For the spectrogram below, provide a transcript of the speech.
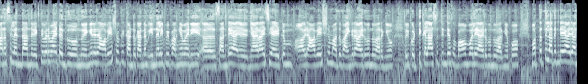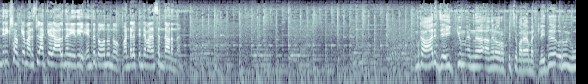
മനസ്സിൽ എന്താന്ന് വ്യക്തിപരമായിട്ട് എന്ത് തോന്നുന്നു? എങ്ങനെ ഒരു ആവേശമൊക്കെ കണ്ടു? കാരണം ഇന്നലെ ഇപ്പോൾ പറഞ്ഞ മാതിരി സൺഡേ ഞായറാഴ്ചയായിട്ടും ആ ഒരു ആവേശം അത് ഭയങ്കരമായിരുന്നു എന്ന് പറഞ്ഞു. ഒരു കൊട്ടിക്കലാശത്തിന്റെ സ്വഭാവം പോലെ ആയിരുന്നു എന്ന് പറഞ്ഞു. അപ്പോൾ മൊത്തത്തിൽ അതിന്റെ ഒരു അന്തരീക്ഷമൊക്കെ മനസ്സിലാക്കിയ ഒരാളെന്ന രീതിയിൽ എന്ത് തോന്നുന്നു? മണ്ഡലത്തിന്റെ മനസ്സെന്താണെന്ന്? നമുക്ക് ആര് ജയിക്കും എന്ന് അങ്ങനെ ഉറപ്പിച്ച് പറയാൻ പറ്റില്ല. ഇത് ഒരു യു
